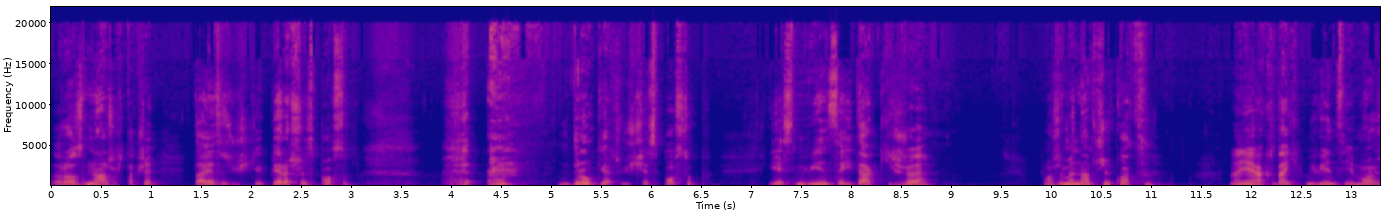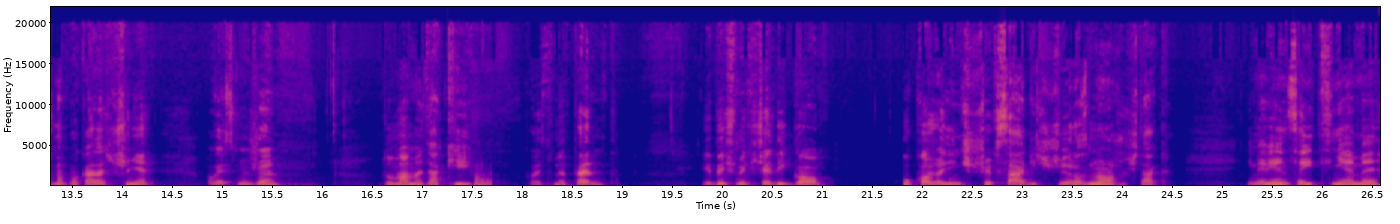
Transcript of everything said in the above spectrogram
rozmnażać. Także to jest oczywiście pierwszy sposób. Drugi oczywiście sposób jest mniej więcej taki, że możemy na przykład, no nie wiem jak tutaj mniej więcej można pokazać czy nie, powiedzmy, że tu mamy taki powiedzmy pęd i byśmy chcieli go ukorzenić, czy wsadzić, czy rozmnożyć, tak? I mniej więcej tniemy,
